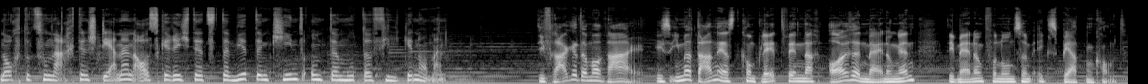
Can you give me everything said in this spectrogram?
noch dazu nach den Sternen ausgerichtet. Da wird dem Kind und der Mutter viel genommen. Die Frage der Moral ist immer dann erst komplett, wenn nach euren Meinungen die Meinung von unserem Experten kommt.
